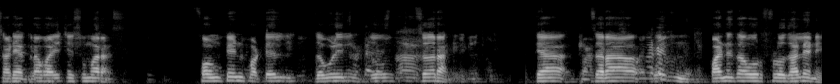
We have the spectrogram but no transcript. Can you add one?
साडे अकरा वाजेच्या सुमारास फाउंटेन हॉटेल जवळील जो चर आहे त्या चरावरून पाण्याचा ओव्हरफ्लो झाल्याने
